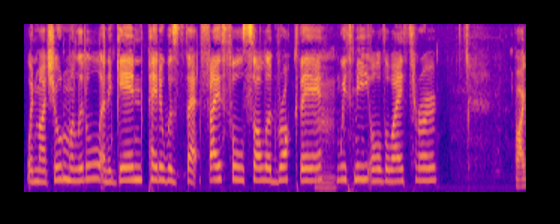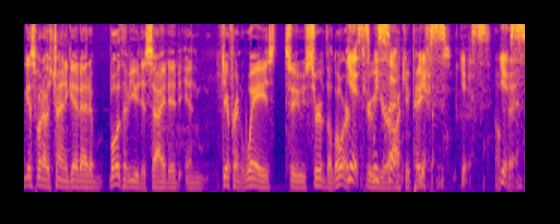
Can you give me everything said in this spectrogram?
when my children were little, and again, Peter was that faithful, solid rock there with me all the way through. Well, I guess what I was trying to get at, both of you decided in different ways to serve the Lord Yes, through your cer- occupation. Yes, yes, Okay. yes.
